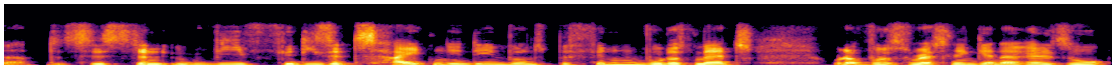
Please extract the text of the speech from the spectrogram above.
Ja, das ist dann irgendwie für diese Zeiten, in denen wir uns befinden, wo das Match oder wo das Wrestling generell so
